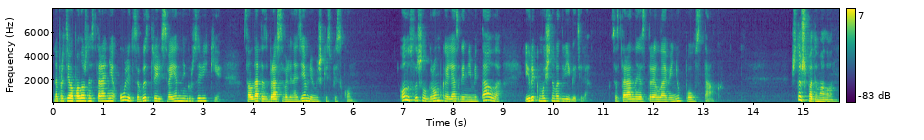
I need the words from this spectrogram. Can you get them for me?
На противоположной стороне улицы выстроились военные грузовики. Солдаты сбрасывали на землю мешки с песком. Он услышал громкое лязгание металла и рык мощного двигателя. Со стороны Эстрелла-авеню полз танк. «Что ж», — подумал он,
